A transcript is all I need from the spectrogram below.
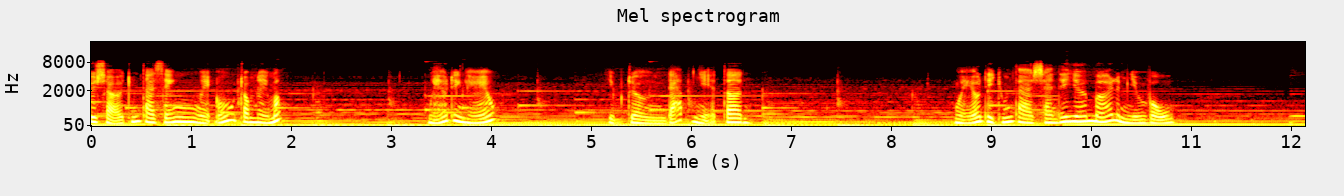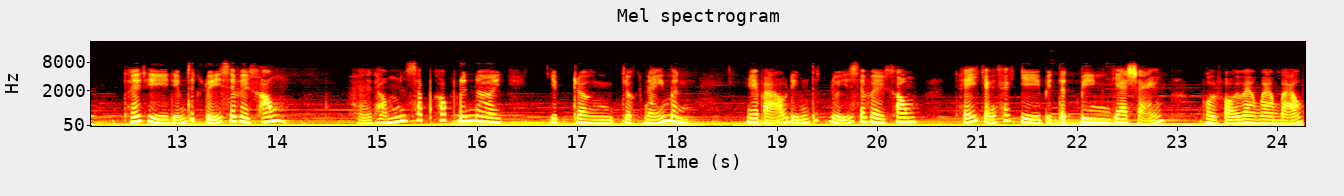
Tôi sợ chúng ta sẽ ngẽo trong này mất. Ngẽo đi ngẽo. Diệp trần đáp nhẹ tên ngoẻo thì chúng ta sang thế giới mới làm nhiệm vụ. Thế thì điểm tích lũy sẽ về không? Hệ thống sắp khóc đến nơi, diệp trần chợt nảy mình, nghe bảo điểm tích lũy sẽ về không? Thấy chẳng khác gì bị tịch biên gia sản. Vội vội vàng vàng bảo,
